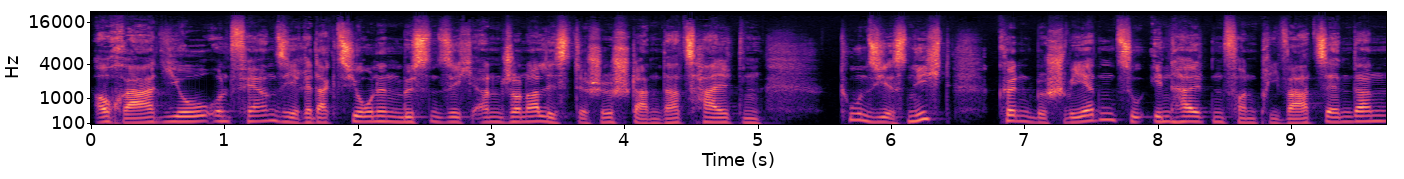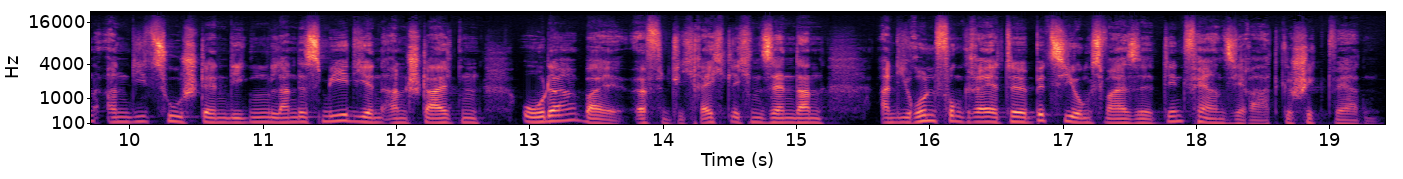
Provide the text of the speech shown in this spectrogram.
Auch Radio- und Fernsehredaktionen müssen sich an journalistische Standards halten. Tun sie es nicht, können Beschwerden zu Inhalten von Privatsendern an die zuständigen Landesmedienanstalten oder bei öffentlich-rechtlichen Sendern an die Rundfunkräte bzw. den Fernsehrat geschickt werden.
